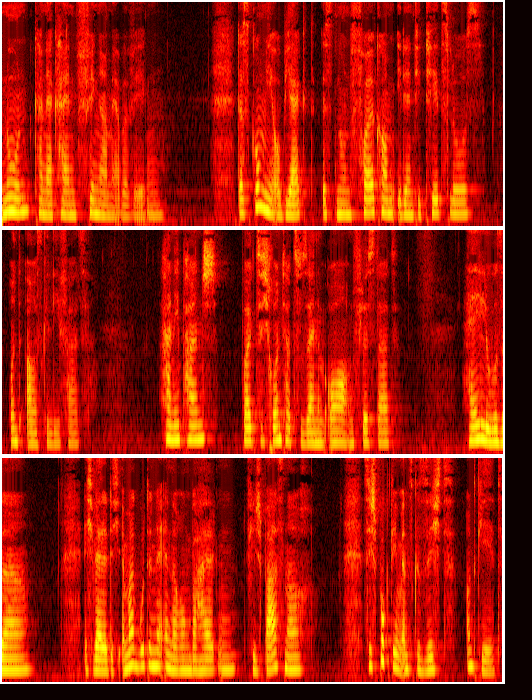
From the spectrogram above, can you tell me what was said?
Nun kann er keinen Finger mehr bewegen. Das Gummiobjekt ist nun vollkommen identitätslos und ausgeliefert. Honey Punch beugt sich runter zu seinem Ohr und flüstert Hey Loser, ich werde dich immer gut in Erinnerung behalten. Viel Spaß noch. Sie spuckt ihm ins Gesicht und geht.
